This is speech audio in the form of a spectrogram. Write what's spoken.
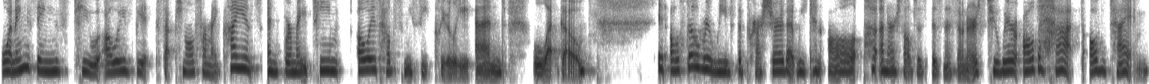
wanting things to always be exceptional for my clients and for my team always helps me see clearly and let go. It also relieves the pressure that we can all put on ourselves as business owners to wear all the hats all the time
